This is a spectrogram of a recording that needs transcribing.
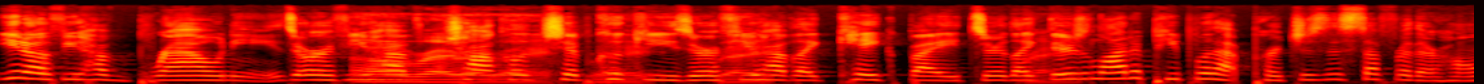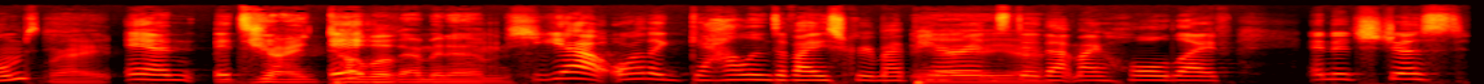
you know, if you have brownies or if you Oh, have right, chocolate right, chip right, cookies or if you have like cake bites or like there's a lot of people that purchase this stuff for their homes Right. and A it's giant it- tub of M and M's. yeah, or like gallons of ice cream. My Yeah, yeah, parents yeah. did that my whole life. And it's just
